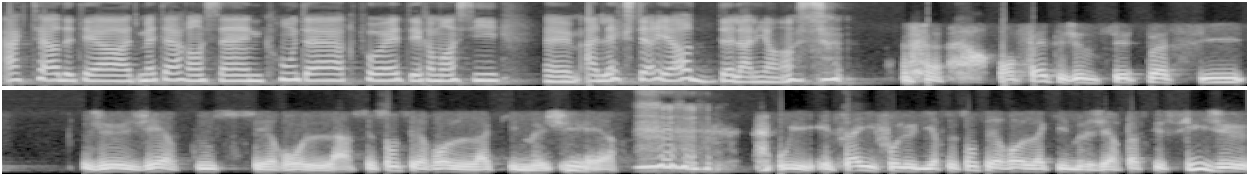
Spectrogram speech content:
acteur de théâtre, metteur en scène, conteur, poète et romancier à l'extérieur de l'Alliance. en fait, je ne sais pas si je gère tous ces rôles-là. Ce sont ces rôles-là qui me gèrent. oui, et ça, il faut le dire. Ce sont ces rôles-là qui me gèrent. Parce que si je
